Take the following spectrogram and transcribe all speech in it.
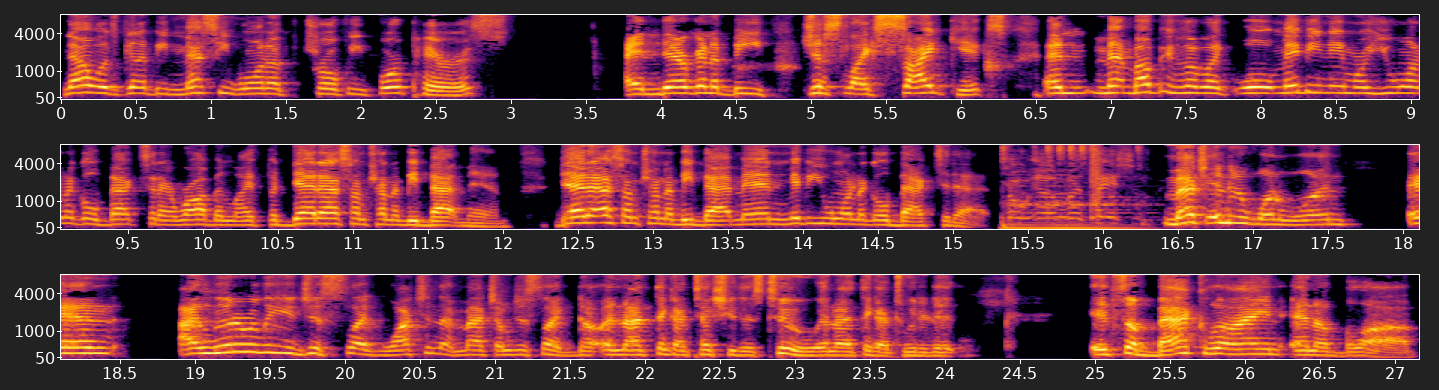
Now it's going to be Messi won a trophy for Paris, and they're going to be just like sidekicks. And Mbappe was like, well, maybe Neymar, you want to go back to that Robin life, but dead ass, I'm trying to be Batman. Dead ass, I'm trying to be Batman. Maybe you want to go back to that. Match ended 1 1. And I literally just like watching that match. I'm just like, and I think I text you this too, and I think I tweeted it. It's a back line and a blob.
